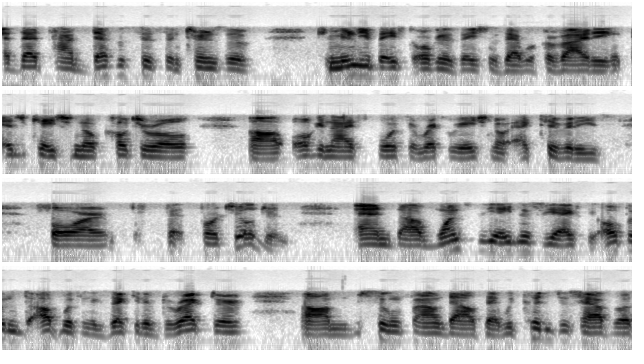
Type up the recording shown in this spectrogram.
at that time, deficits in terms of community-based organizations that were providing educational, cultural, uh, organized sports and recreational activities for for children. And uh, once the agency actually opened up with an executive director, um, soon found out that we couldn't just have an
